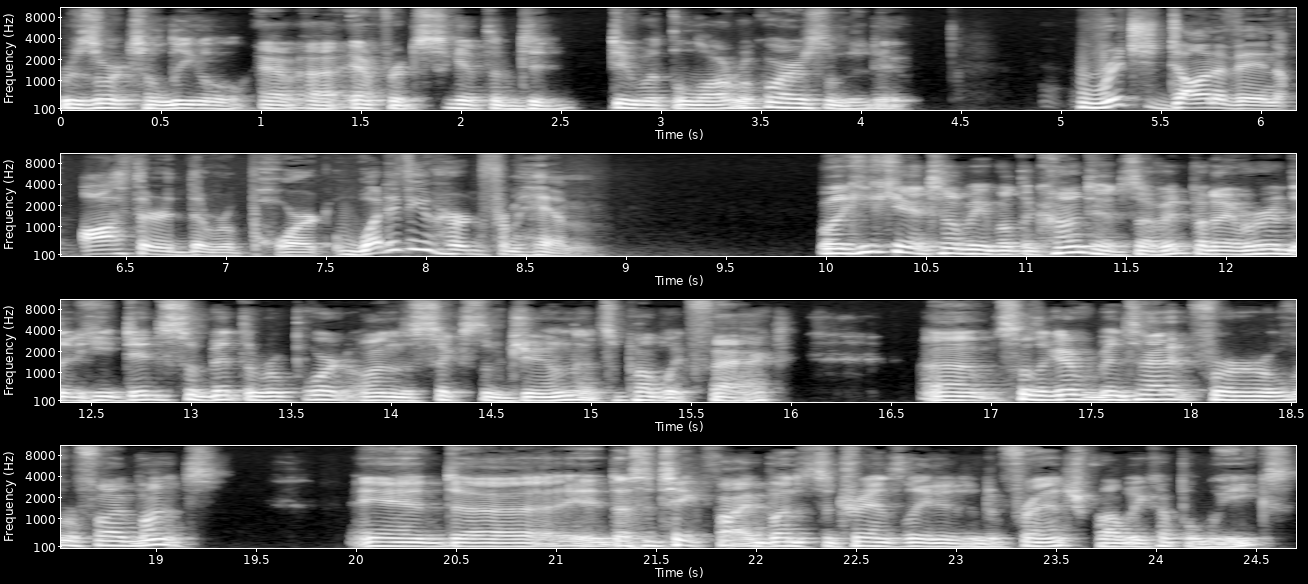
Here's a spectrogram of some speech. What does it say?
resort to legal uh, uh efforts to get them to do what the law requires them to do. Rich Donovan authored the report. What have you heard from him? Well, he can't tell me about the contents of it, but I've heard that he did submit the report on the 6th of June. That's a public fact. Um, so the government's had it for over five months. And uh, it doesn't take five months to translate it into French, probably a couple weeks.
